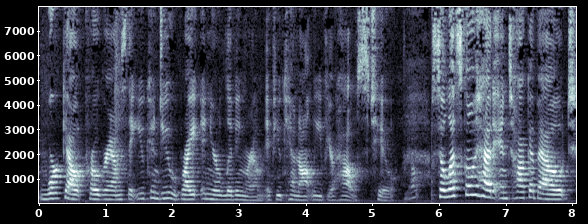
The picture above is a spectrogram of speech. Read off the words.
workout programs that you can do right in your living room if you cannot leave your house too Yep. so let's go ahead and talk about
